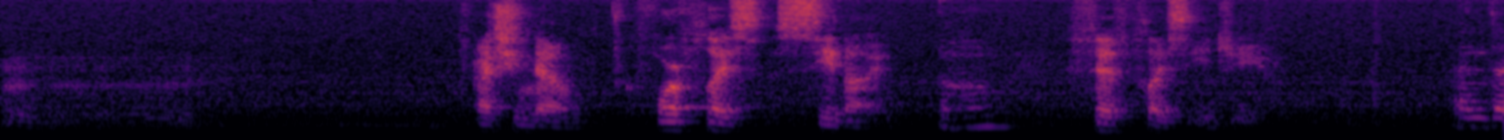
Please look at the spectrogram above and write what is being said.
hmm, Actually, no. Fourth place C9. Uh-huh. Fifth place EG. And the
